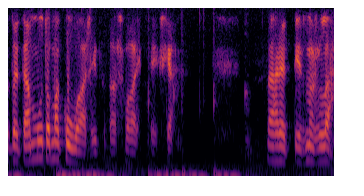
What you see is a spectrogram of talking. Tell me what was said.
Otetaan muutama kuva siitä taas vaihteeksi ja lähdettiin semmoisella,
